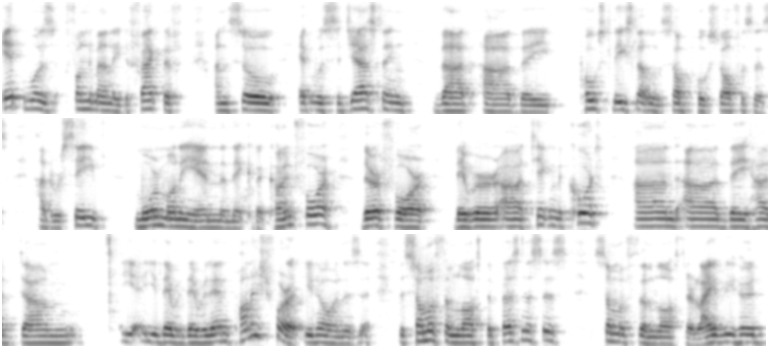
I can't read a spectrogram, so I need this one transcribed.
it was fundamentally defective, and so it was suggesting that uh, the post these little sub post offices had received more money in than they could account for. Therefore, they were uh, taken to court, and uh, they had. Um, they were they were then punished for it, you know. And there's, some of them lost their businesses, some of them lost their livelihood,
